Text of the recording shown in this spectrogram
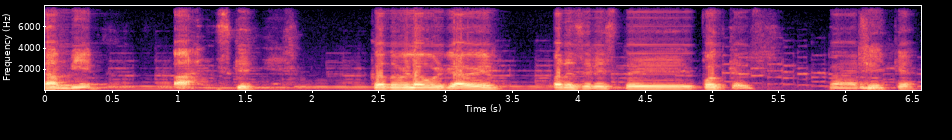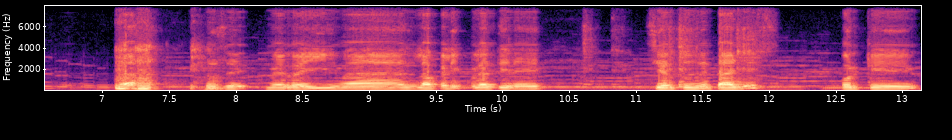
también. Ah, es que cuando me la volví a ver para hacer este podcast, marica, ah, entonces me reí más, la película tiene ciertos detalles, porque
